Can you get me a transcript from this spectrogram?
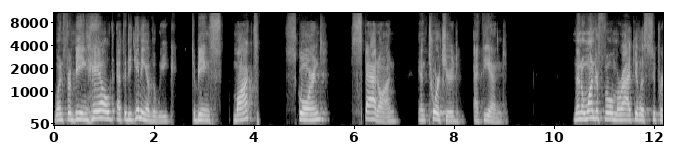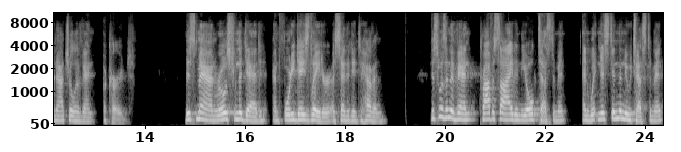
went from being hailed at the beginning of the week to being mocked, scorned, spat on, and tortured at the end. Then a wonderful, miraculous, supernatural event occurred. This man rose from the dead and 40 days later ascended into heaven. This was an event prophesied in the Old Testament and witnessed in the New Testament.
